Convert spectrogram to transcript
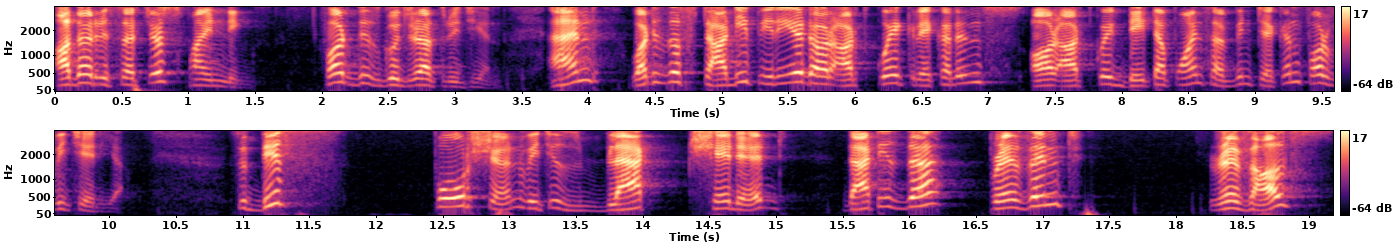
other researchers findings for this Gujarat region and what is the study period or earthquake recurrence or earthquake data points have been taken for which area. So, this portion which is black shaded that is the present results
